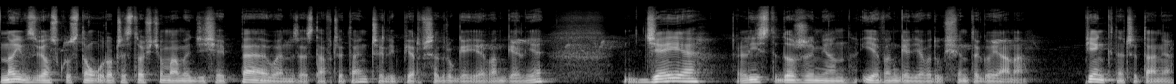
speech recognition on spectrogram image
No i w związku z tą uroczystością mamy dzisiaj pełen zestaw czytań, czyli pierwsze, drugie i Ewangelie, dzieje, list do Rzymian i Ewangelia według świętego Jana. Piękne czytania.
